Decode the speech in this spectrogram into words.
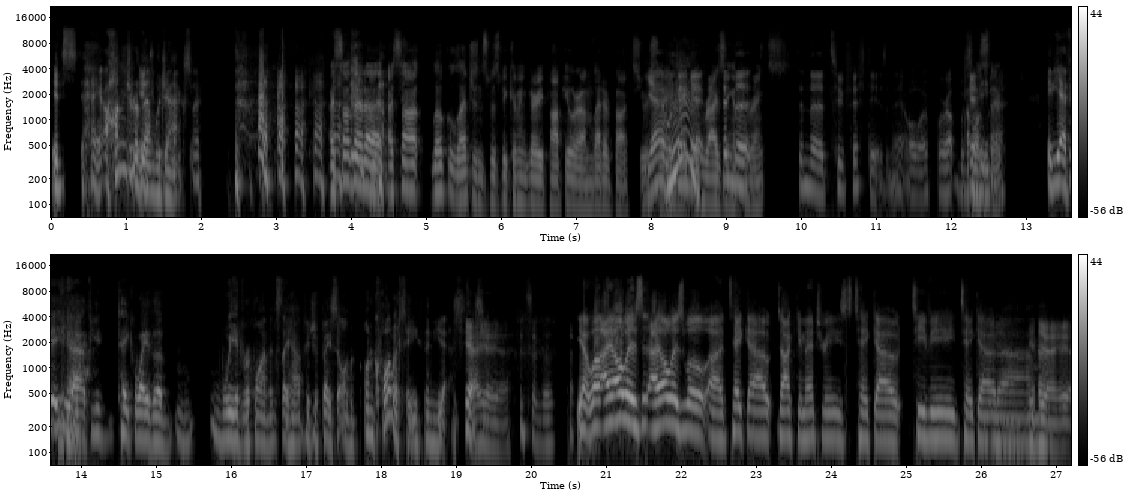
it's Hey, a hundred of them were Jack. So I saw that. Uh, I saw Local Legends was becoming very popular on Letterboxd. You were Yeah, saying, we're gonna get rising it's up the, the, ranks. It's in the 250, isn't it? Or we're up. We're Almost getting there. there. yeah, if it, yeah, Yeah. if you take away the weird requirements they have, if you just base it on on quality, then yes. Yeah, yes. yeah, yeah. It's in the. yeah well i always i always will uh take out documentaries take out tv take out yeah, um, yeah, yeah.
